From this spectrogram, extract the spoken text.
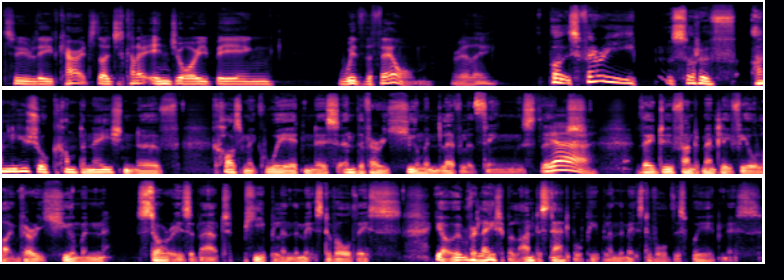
two lead characters. I just kind of enjoy being with the film really. Well, it's very sort of unusual combination of cosmic weirdness and the very human level of things that yeah. they do fundamentally feel like very human stories about people in the midst of all this, you know, relatable, understandable people in the midst of all this weirdness.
